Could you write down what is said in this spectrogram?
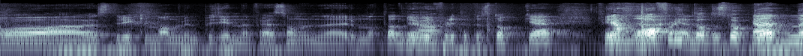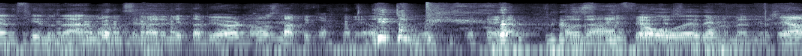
og stryke mannen min på kinnet for jeg sovner om natta. Du Ja. vil flytte til Stokke. Jeg har flytta til Stokke. Ja, men finne deg en mann som er en lita bjørn, og starte garten din. Lita bjørn? Ja, det Ja, fetisj på det- gamle menn med skjegg. Ja,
